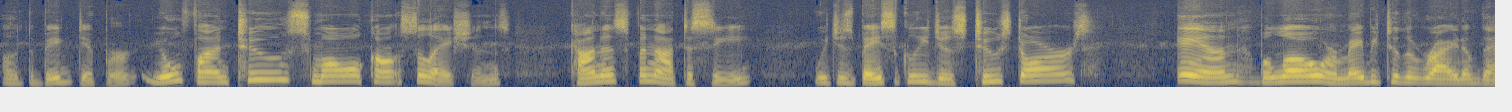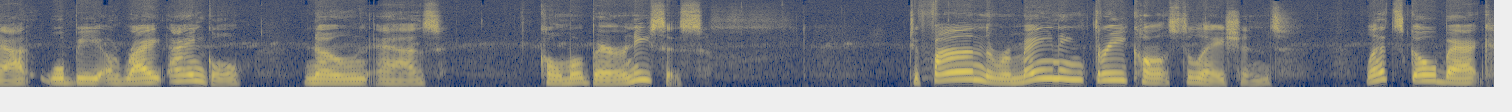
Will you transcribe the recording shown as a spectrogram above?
of the Big Dipper, you'll find two small constellations, Canis Venatici, which is basically just two stars, and below or maybe to the right of that will be a right angle known as Coma Berenices. To find the remaining three constellations, let's go back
